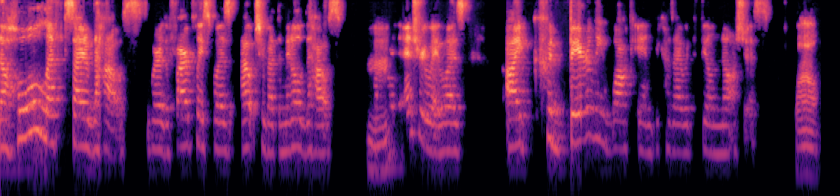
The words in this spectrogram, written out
the whole left side of the house, where the fireplace was out to about the middle of the house, mm-hmm. where the entryway was, I could barely walk in because I would feel nauseous. Wow.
